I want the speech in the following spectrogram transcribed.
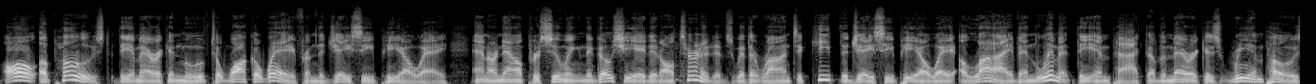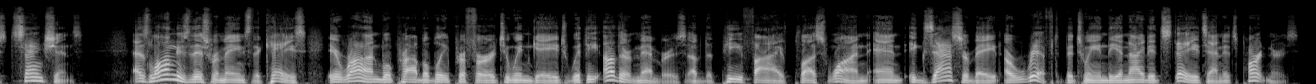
all opposed the American move to walk away from the JCPOA and are now pursuing negotiated alternatives with Iran to keep the JCPOA alive and limit the impact of America's reimposed sanctions. As long as this remains the case, Iran will probably prefer to engage with the other members of the P5 plus one and exacerbate a rift between the United States and its partners.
